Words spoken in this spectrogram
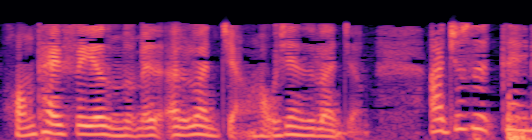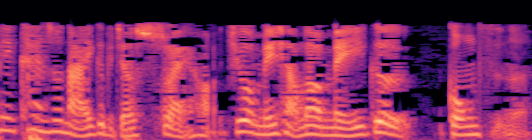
皇太妃啊？什么什么呃，乱讲哈！我现在是乱讲啊，就是在那边看说哪一个比较帅哈，结果没想到每一个公子呢，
